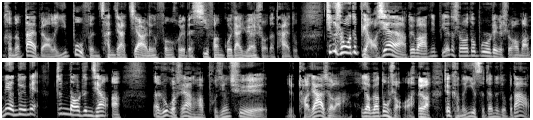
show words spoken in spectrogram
可能代表了一部分参加 G20 峰会的西方国家元首的态度。这个时候我得表现啊，对吧？你别的时候都不如这个时候嘛，面对面，真刀真枪啊。那如果是这样的话，普京去吵架去了，要不要动手啊？对吧？这可能意思真的就不大了。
